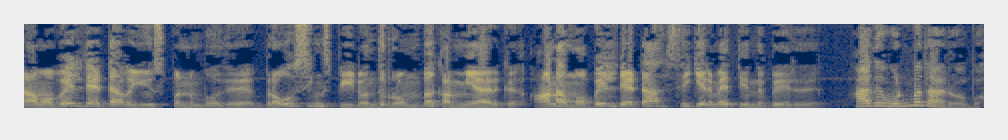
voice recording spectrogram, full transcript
நான் மொபைல் டேட்டாவை யூஸ் பண்ணும்போது பிரவுசிங் ஸ்பீட் வந்து ரொம்ப கம்மியா இருக்கு. ஆனா மொபைல் டேட்டா சீக்கிரமே தீர்ந்து போயிருது. அது உண்மைதான் ரோபோ.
